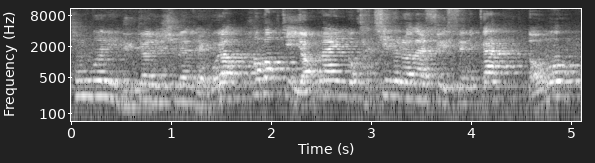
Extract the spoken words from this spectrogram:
충분히 느껴주시면 되고요. 허벅지 옆라인도 같이 늘어날 수 있으니까 너무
